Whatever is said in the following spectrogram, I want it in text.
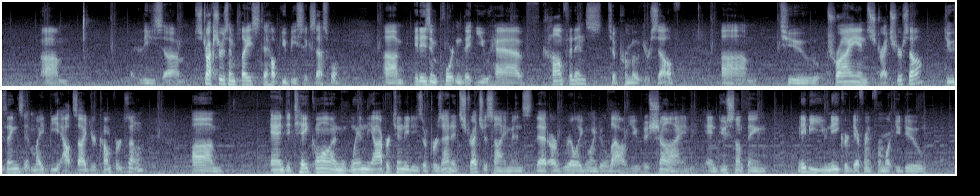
um, these um, structures in place to help you be successful, um, it is important that you have confidence to promote yourself, um, to try and stretch yourself, do things that might be outside your comfort zone, um, and to take on, when the opportunities are presented, stretch assignments that are really going to allow you to shine and do something maybe unique or different from what you do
